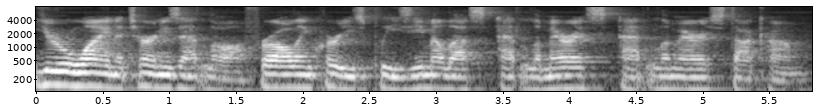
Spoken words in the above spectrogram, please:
Your Wine Attorneys at Law. For all inquiries, please email us at lamaris at lamaris.com.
